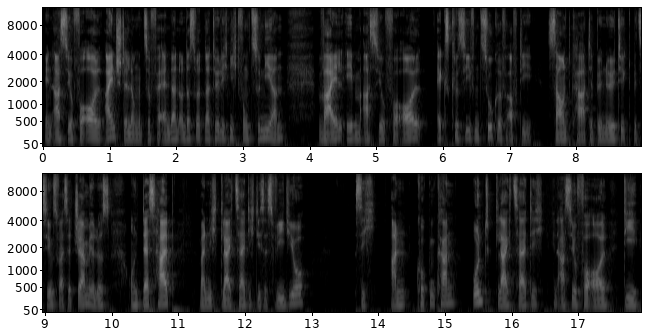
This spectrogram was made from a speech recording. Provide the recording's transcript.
in ASIO for All Einstellungen zu verändern und das wird natürlich nicht funktionieren, weil eben ASIO for All exklusiven Zugriff auf die Soundkarte benötigt, beziehungsweise Jamulus und deshalb man nicht gleichzeitig dieses Video sich angucken kann und gleichzeitig in ASIO for All die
